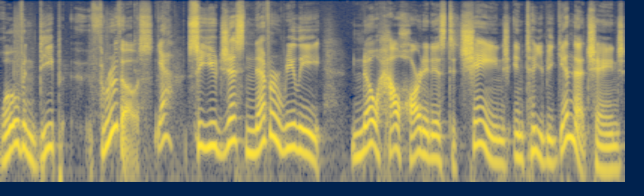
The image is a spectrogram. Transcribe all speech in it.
woven deep through those. Yeah. So you just never really know how hard it is to change until you begin that change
